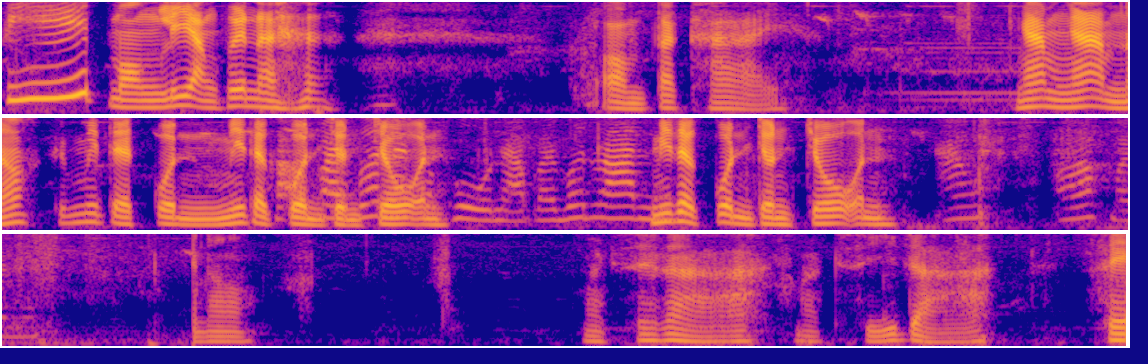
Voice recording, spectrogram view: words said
ปี๊ดมองเลี้ยงเพื่อนน่ะอ้อมตะข่ายงามงามๆเนาะคือมีแต่กลนมีแต่กลนจนโจนผูน่ะไปเบิดร้านมีแต่กลนจนโจนเอาออกมาเนี่ยเนาะมักเสดามักสีดาแซ่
